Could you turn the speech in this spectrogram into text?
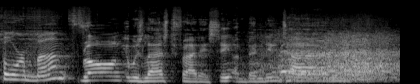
four months? Wrong. It was last Friday. See, I'm bending time.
